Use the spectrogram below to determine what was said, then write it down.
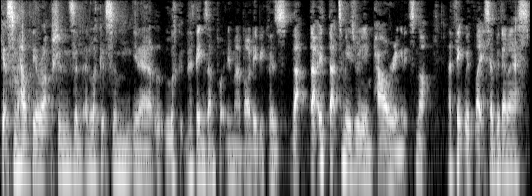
get some healthier options and, and look at some you know look at the things I'm putting in my body because that that that to me is really empowering and it's not I think with like you said with MS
